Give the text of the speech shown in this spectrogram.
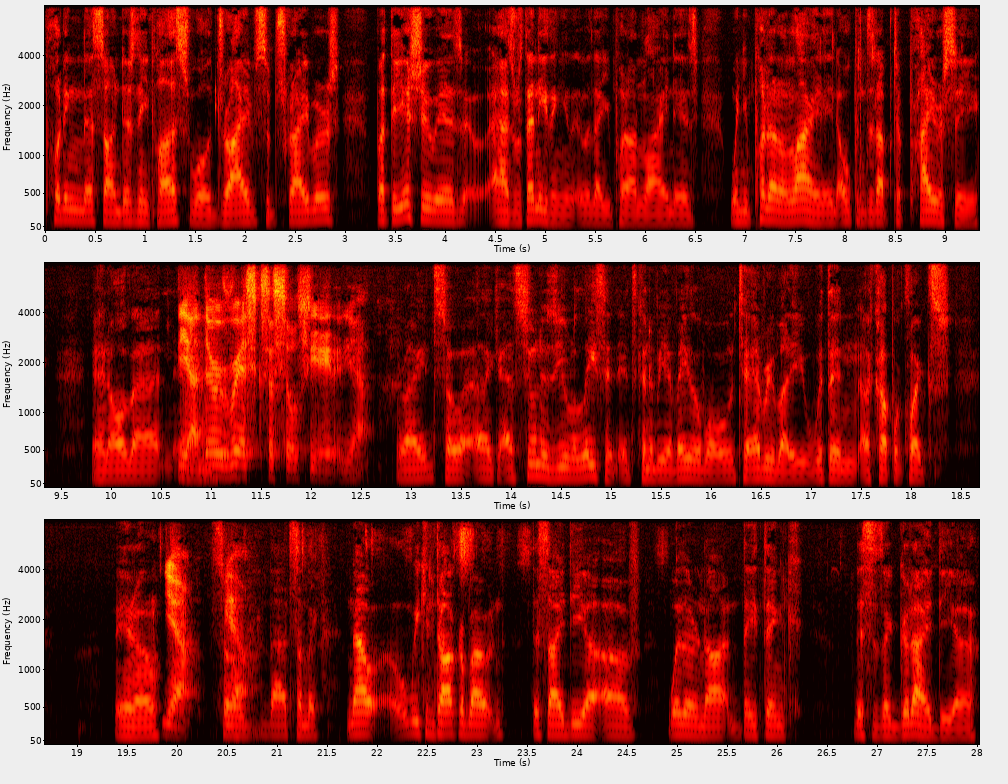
putting this on Disney Plus will drive subscribers, but the issue is, as with anything that you put online, is when you put it online, it opens it up to piracy and all that. Yeah, and- there are risks associated. Yeah. right. So like as soon as you release it, it's going to be available to everybody within a couple clicks. You know. Yeah. So yeah. that's something. Now we can talk about this idea of whether or not they think this is a good idea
